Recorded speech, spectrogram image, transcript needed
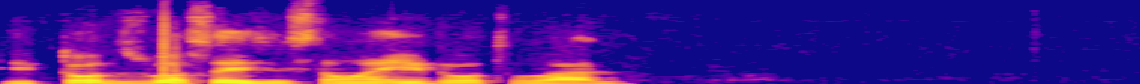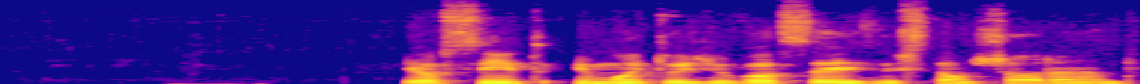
E todos vocês estão aí do outro lado. Eu sinto que muitos de vocês estão chorando.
